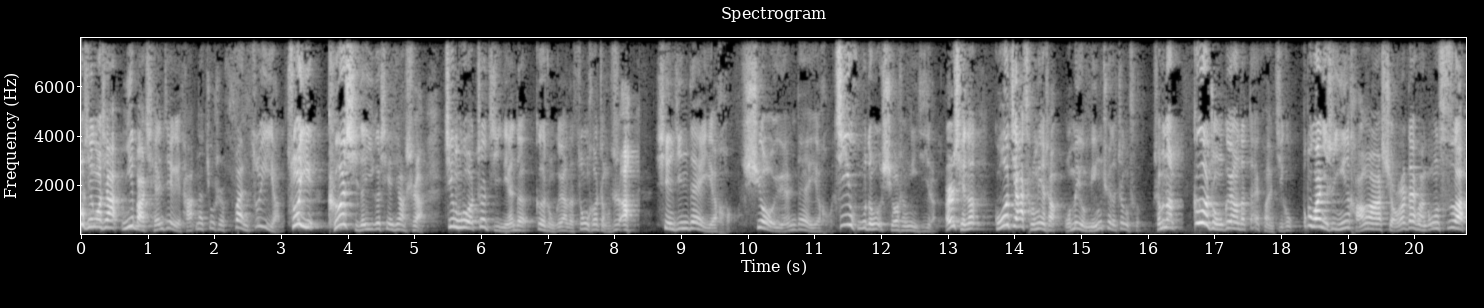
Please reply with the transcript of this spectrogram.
种情况下，你把钱借给他，那就是犯罪呀。所以，可喜的一个现象是啊，经过这几年的各种各样的综合整治啊，现金贷也好，校园贷也好，几乎都销声匿迹了。而且呢，国家层面上我们有明确的政策，什么呢？各种各样的贷款机构，不管你是银行啊、小额贷款公司啊，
